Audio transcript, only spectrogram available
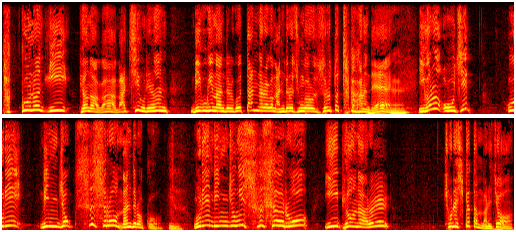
바꾸는 이 변화가 마치 우리는 미국이 만들고 딴 나라가 만들어 준 것으로 또 착각하는데 네. 이거는 오직 우리 민족 스스로 만들었고 우리 민중이 스스로 이 변화를 초래시켰단 말이죠.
